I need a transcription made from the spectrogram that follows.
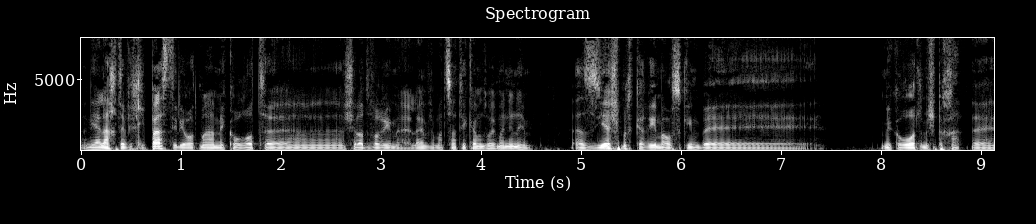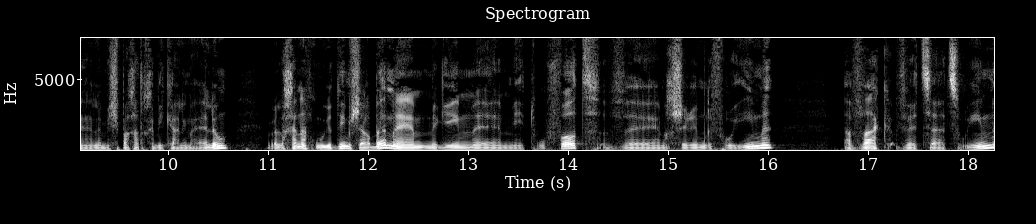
אני הלכתי וחיפשתי לראות מה המקורות uh, של הדברים האלה, ומצאתי כמה דברים מעניינים. אז יש מחקרים העוסקים במקורות למשפח, uh, למשפחת הכימיקלים האלו, ולכן אנחנו יודעים שהרבה מהם מגיעים uh, מתרופות ומכשירים רפואיים, אבק וצעצועים,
